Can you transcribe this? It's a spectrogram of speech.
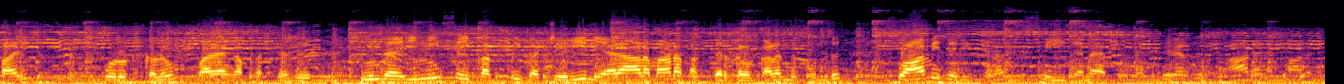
பரிசு பொருட்களும் வழங்கப்பட்டது. இந்த இன்னிசை பக்தி கச்சேரியில் ஏராளமான பக்தர்கள் கலந்து கொண்டு சுவாமி தரிசனம் செய்தனர். பிறகு ஆடல் பாடல்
